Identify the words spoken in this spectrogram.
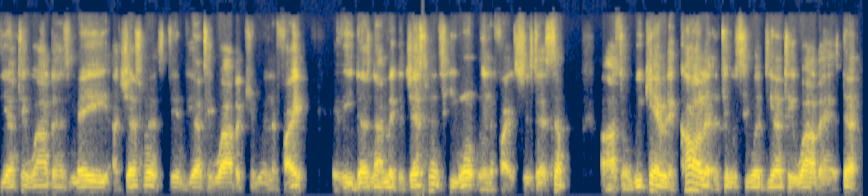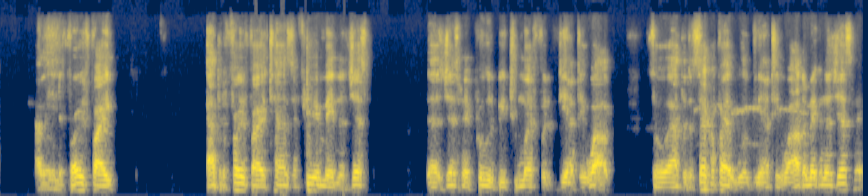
Deontay Wilder has made adjustments, then Deontay Wilder can win the fight. If he does not make adjustments, he won't win the fight. It's just that simple. Uh, so we can't really call it until we see what Deontay Wilder has done. I mean, the first fight, after the first fight, Tyson Fury made an adjustment. That adjustment proved to be too much for Deontay Wilder. So after the second fight, will Deontay Wilder make an adjustment,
